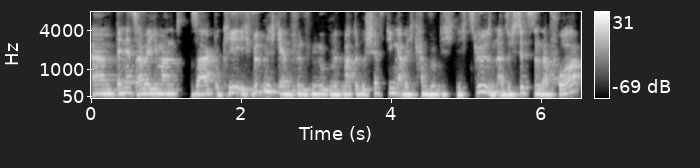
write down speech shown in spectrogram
Ähm, wenn jetzt aber jemand sagt, okay, ich würde mich gern fünf Minuten mit Mathe beschäftigen, aber ich kann wirklich nichts lösen. Also ich sitze dann davor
